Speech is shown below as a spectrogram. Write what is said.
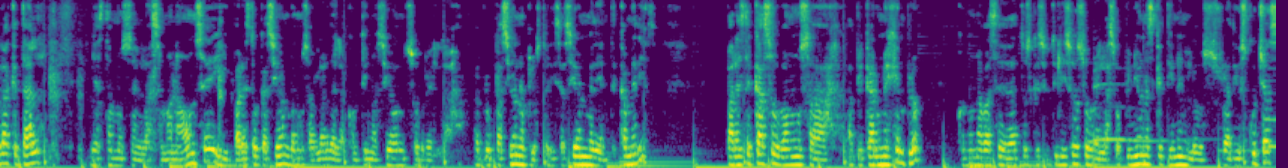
Hola, ¿qué tal? Ya estamos en la semana 11 y para esta ocasión vamos a hablar de la continuación sobre la agrupación o clusterización mediante K-medias. Para este caso vamos a aplicar un ejemplo con una base de datos que se utilizó sobre las opiniones que tienen los radioescuchas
